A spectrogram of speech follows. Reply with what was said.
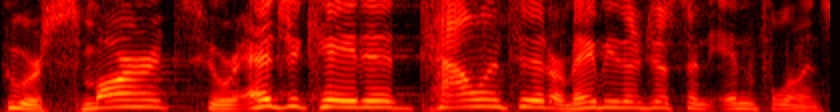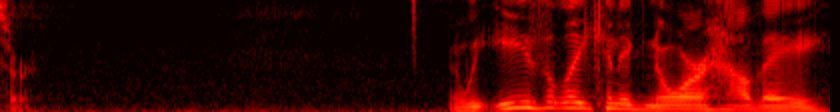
who are smart, who are educated, talented, or maybe they're just an influencer. And we easily can ignore how they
